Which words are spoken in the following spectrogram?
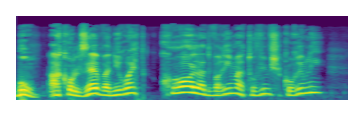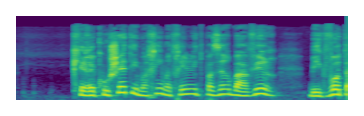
בום, הכל זה, ואני רואה את כל הדברים הטובים שקורים לי כריקושטים, אחי, מתחילים להתפזר באוויר בעקבות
